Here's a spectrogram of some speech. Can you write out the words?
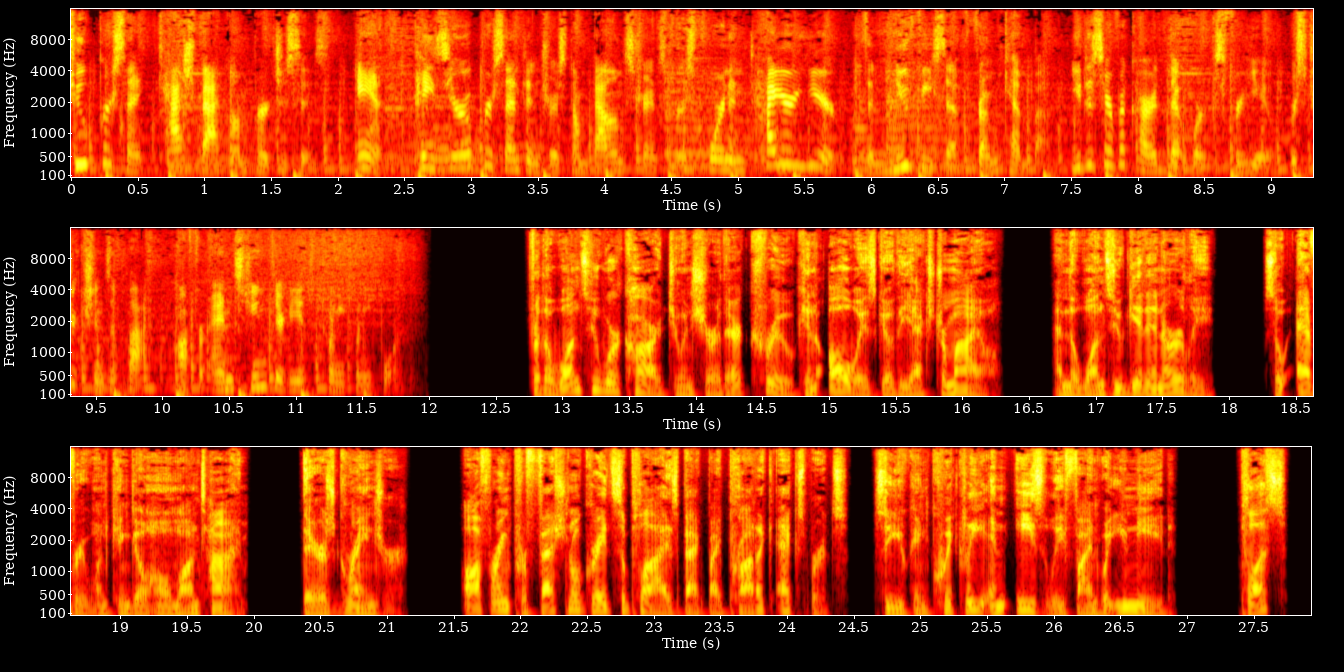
2% cash back on purchases and pay 0% interest on balance transfers for an entire year with a new visa from Kemba. You deserve a card that works for you. Restrictions apply. Offer ends June 30th, 2024. For the ones who work hard to ensure their crew can always go the extra mile, and the ones who get in early so everyone can go home on time, there's Grainger, offering professional grade supplies backed by product experts so you can quickly and easily find what you need. Plus,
